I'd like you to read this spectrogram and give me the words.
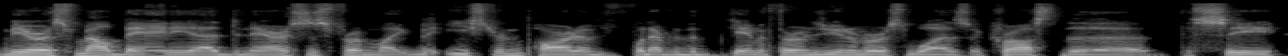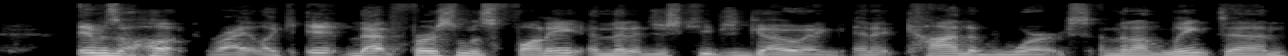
Mira's from Albania, Daenerys is from like the eastern part of whatever the Game of Thrones universe was across the the sea. It was a hook, right? Like it that first one was funny and then it just keeps going and it kind of works. And then on LinkedIn,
